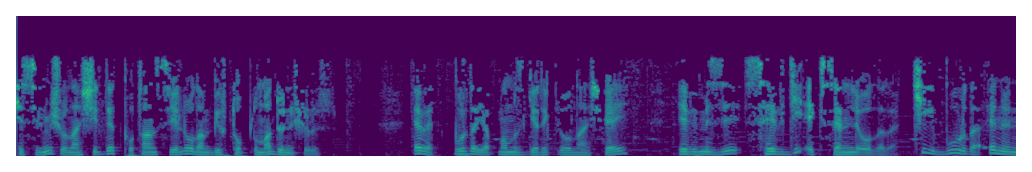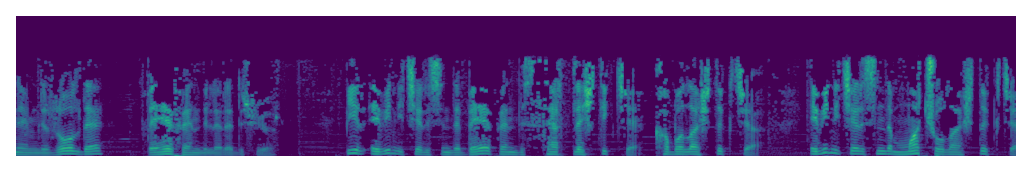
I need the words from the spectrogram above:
kesilmiş olan şiddet potansiyeli olan bir topluma dönüşürüz. Evet burada yapmamız gerekli olan şey evimizi sevgi eksenli olarak ki burada en önemli rol de beyefendilere düşüyor. Bir evin içerisinde beyefendi sertleştikçe, kabalaştıkça, evin içerisinde maçolaştıkça,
